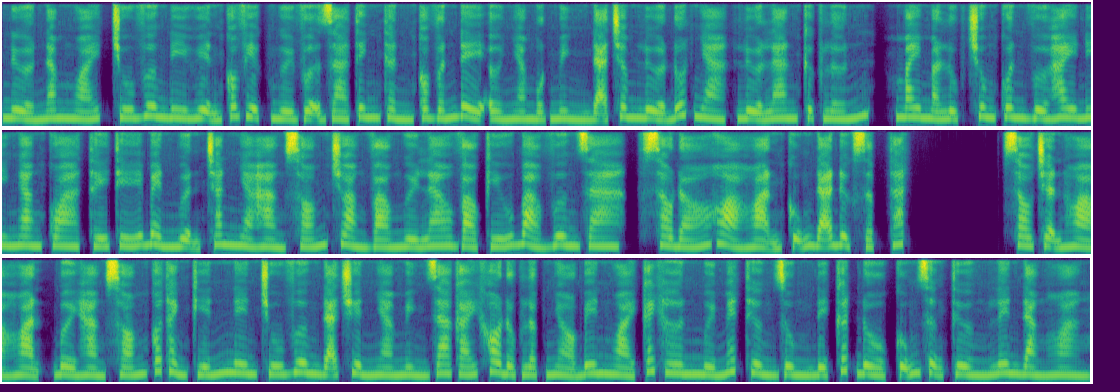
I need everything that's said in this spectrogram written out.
Nửa năm ngoái, chú Vương đi huyện có việc người vợ già tinh thần có vấn đề ở nhà một mình đã châm lửa đốt nhà, lửa lan cực lớn, may mà lục trung quân vừa hay đi ngang qua thấy thế bèn mượn chăn nhà hàng xóm choàng vào người lao vào cứu bà Vương ra, sau đó hỏa hoạn cũng đã được dập tắt. Sau trận hỏa hoạn, bởi hàng xóm có thành kiến nên chú Vương đã chuyển nhà mình ra cái kho độc lập nhỏ bên ngoài cách hơn 10 mét thường dùng để cất đồ cũng dựng tường lên đàng hoàng.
